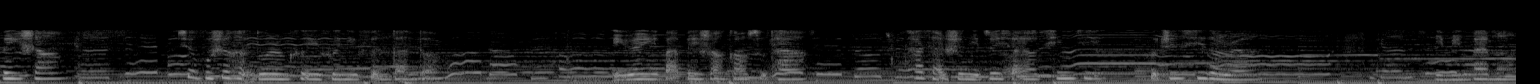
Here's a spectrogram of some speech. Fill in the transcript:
悲伤却不是很多人可以和你分担的。你愿意把悲伤告诉他，他才是你最想要亲近和珍惜的人。你明白吗？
